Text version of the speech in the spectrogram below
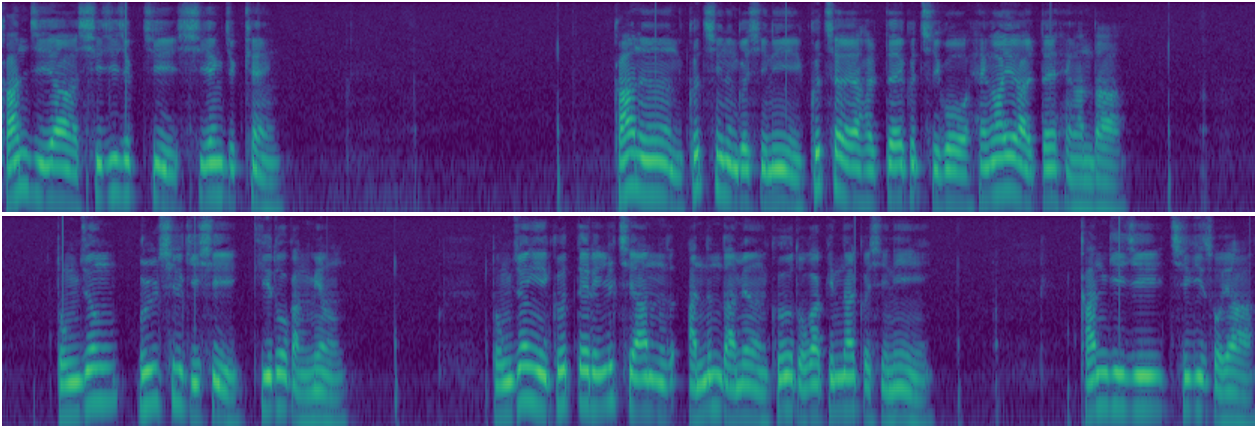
간지야 시지즉지 시행즉행 간은 그치는 것이니 그쳐야 할 때 그치고 행하여야 할 때 행한다. 동정 불실기시 기도강명 동정이 그 때를 잃지 않는다면 그 도가 빛날 것이니 간기지 지기소야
